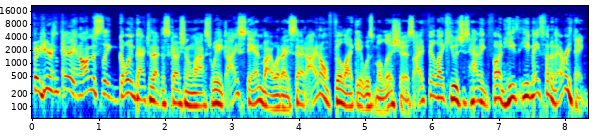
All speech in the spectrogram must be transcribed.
But here's the thing. and honestly, going back to that discussion last week, I stand by what I said. I don't feel like it was malicious. I feel like he was just having fun. He's he makes fun of everything.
